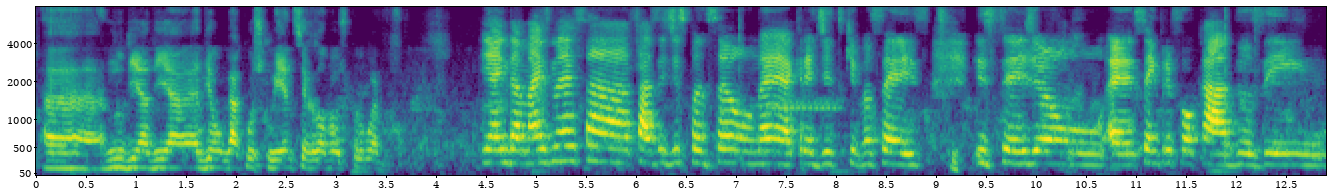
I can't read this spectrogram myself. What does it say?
uh, no dia a dia a dialogar com os clientes e resolver os problemas. E ainda mais nessa fase de expansão, né? Acredito que vocês estejam é, sempre focados em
